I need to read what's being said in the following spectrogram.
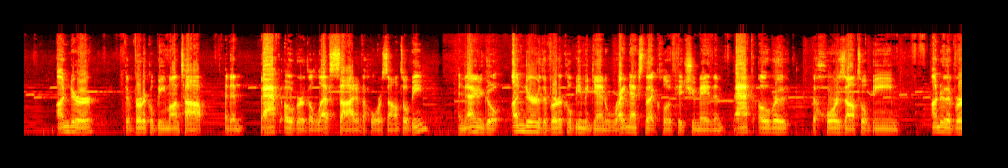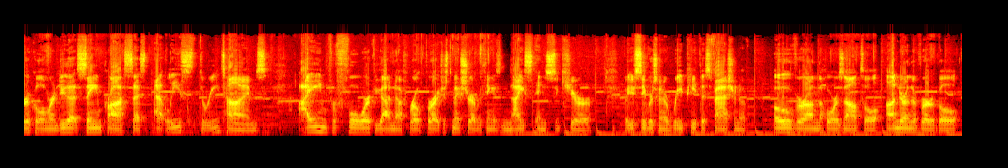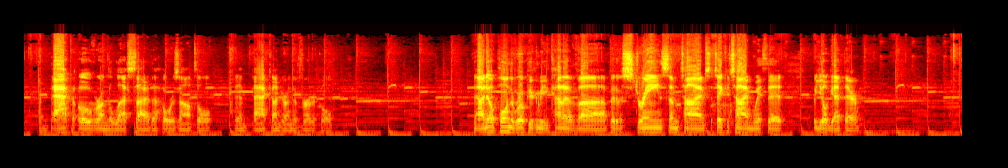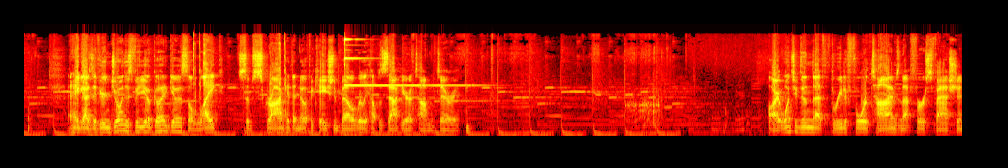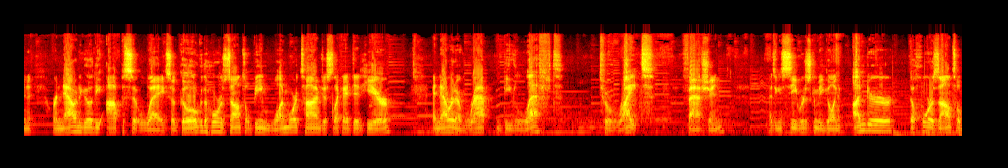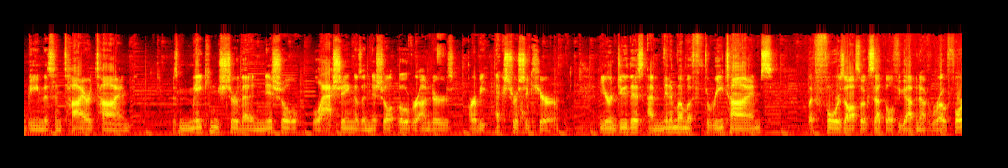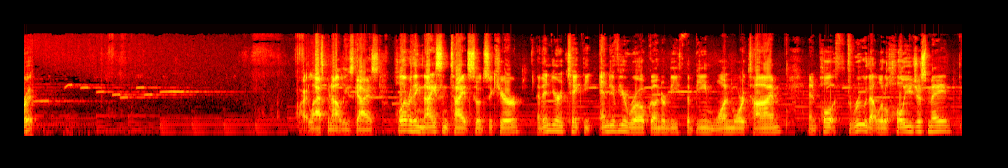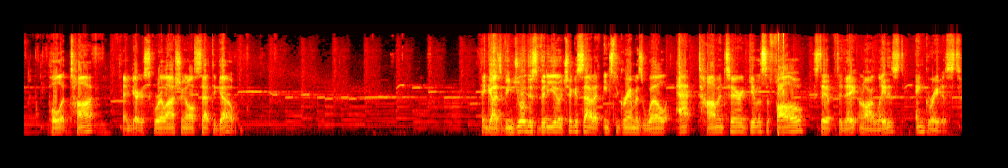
under the vertical beam on top, and then back over the left side of the horizontal beam. And now you're gonna go under the vertical beam again, right next to that clove hitch you made, then back over the horizontal beam under the vertical. We're gonna do that same process at least three times. I aim for four if you got enough rope for it, just to make sure everything is nice and secure. But you see, we're just gonna repeat this fashion of over on the horizontal, under on the vertical, back over on the left side of the horizontal, and then back under on the vertical. Now I know pulling the rope here can be kind of uh, a bit of a strain sometimes, so take your time with it, but you'll get there. And hey guys, if you're enjoying this video, go ahead and give us a like, subscribe, hit that notification bell. It really helps us out here at Tommentary. All right, once you've done that three to four times in that first fashion, we're now gonna go the opposite way. So go over the horizontal beam one more time, just like I did here. And now we're gonna wrap the left to right fashion. As you can see, we're just gonna be going under the horizontal beam this entire time is making sure that initial lashing, those initial over-unders are gonna be extra secure. You're gonna do this a minimum of three times, but four is also acceptable if you have enough rope for it. All right, last but not least, guys, pull everything nice and tight so it's secure, and then you're gonna take the end of your rope underneath the beam one more time and pull it through that little hole you just made, pull it taut, and get your square lashing all set to go. Hey guys, if you enjoyed this video, check us out at Instagram as well, at Tommentary. Give us a follow. Stay up to date on our latest and greatest.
